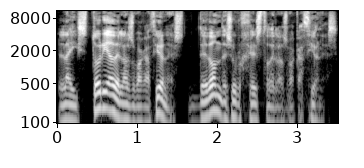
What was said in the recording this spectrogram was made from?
la historia de las vacaciones. ¿De dónde surge esto de las vacaciones?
